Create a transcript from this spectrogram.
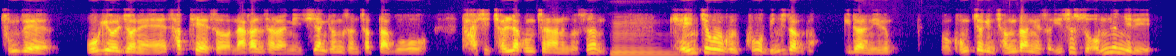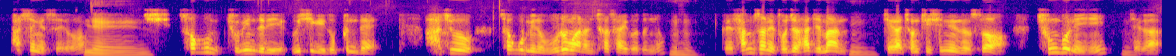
중도에 5개월 전에 사퇴해서 나간 사람이 시장 경선 졌다고 다시 전략 공천하는 것은 음. 개인적으로 그렇고 민주당이라는 이런 어, 공적인 정당에서 있을 수 없는 일이 발생했어요. 예. 서구 주민들이 의식이 높은데 아주 서구민을 우롱하는 처사이거든요. 음. 그래서 삼선에 도전하지만 음. 제가 정치 신인으로서 충분히 음. 제가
